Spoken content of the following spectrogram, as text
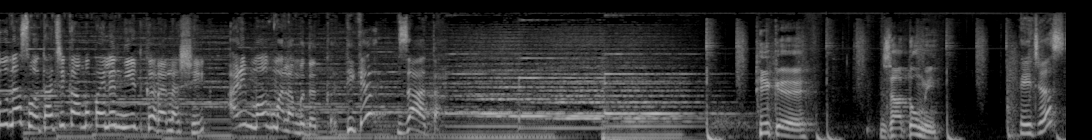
तू ना स्वतःची कामं पहिले नीट करायला शिक आणि मग मला मदत कर ठीक आहे? जा आता. ठीक आहे. जातो मी. तेजस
